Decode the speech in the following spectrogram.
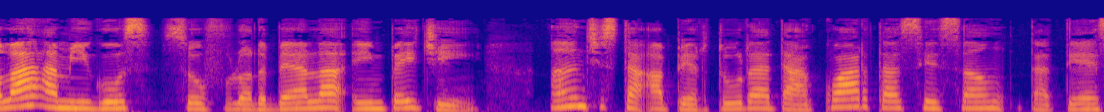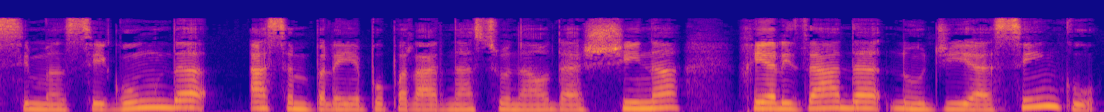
Olá, amigos. Sou Flor Bela em Beijing. Antes da abertura da quarta sessão da 12ª Assembleia Popular Nacional da China, realizada no dia 5,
